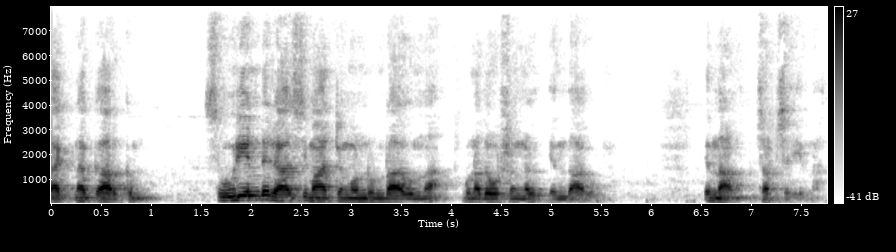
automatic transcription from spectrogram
ലഗ്നക്കാർക്കും സൂര്യന്റെ രാശിമാറ്റം കൊണ്ടുണ്ടാകുന്ന ഗുണദോഷങ്ങൾ എന്താകും എന്നാണ് ചർച്ച ചെയ്യുന്നത്.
